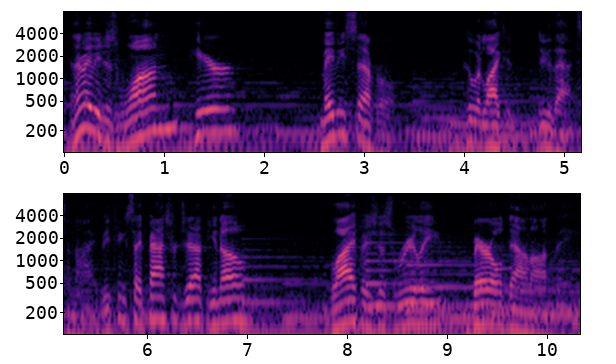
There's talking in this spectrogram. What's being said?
And there may be just one here, maybe several, who would like to do that tonight. But if you can say, Pastor Jeff, you know, life has just really barreled down on me.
